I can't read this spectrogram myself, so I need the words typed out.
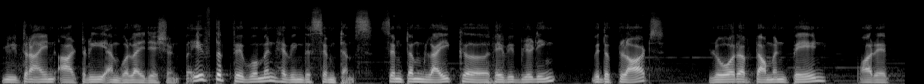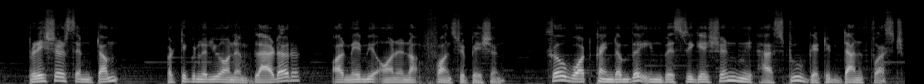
uterine artery embolization. If the woman having the symptoms, symptom like uh, heavy bleeding with the clots, lower abdomen pain, or a pressure symptom particularly on a bladder or maybe on a constipation. So what kind of the investigation we has to get it done first.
